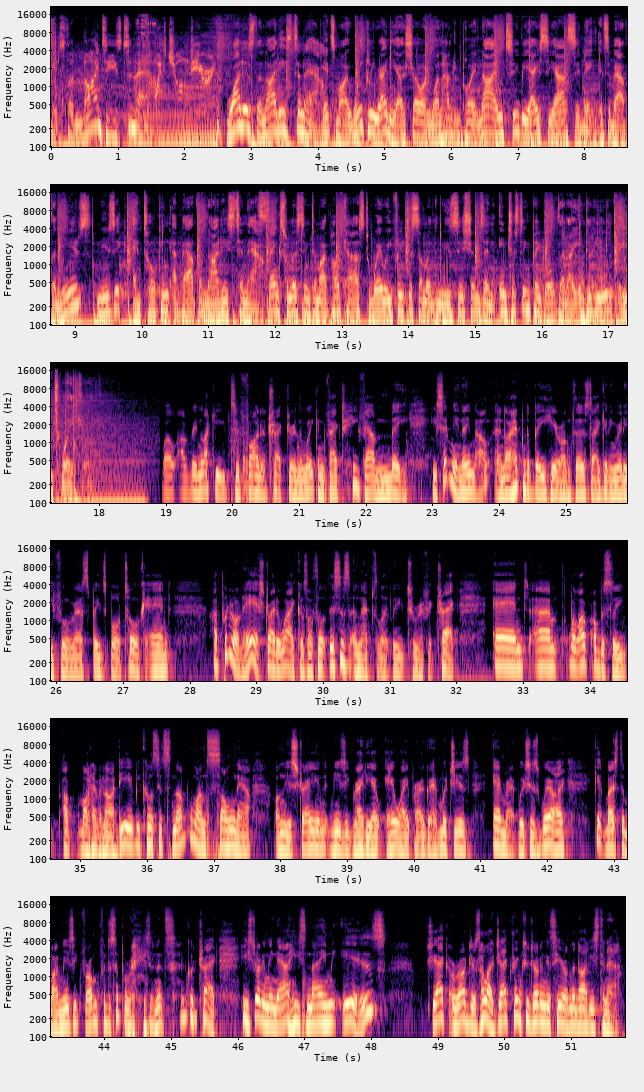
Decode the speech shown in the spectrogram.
It's the 90s to now with John Deering. What is the 90s to now? It's my weekly radio show on 100.9 2BACR Sydney. It's about the news, music, and talking about the 90s to now. Thanks for listening to my podcast where we feature some of the musicians and interesting people that I interview each week. Well, I've been lucky to find a track during the week. In fact, he found me. He sent me an email, and I happened to be here on Thursday getting ready for uh, Speed Sport Talk, and I put it on air straight away because I thought this is an absolutely terrific track. And, um, well, obviously, I might have an idea because it's number one song now on the Australian Music Radio Airway program, which is AMRAP, which is where I get most of my music from for the simple reason it's a good track. He's joining me now. His name is Jack Rogers. Hello, Jack. Thanks for joining us here on the 90s to now.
